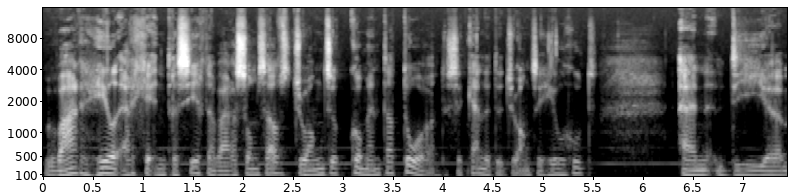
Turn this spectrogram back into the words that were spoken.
waren heel erg geïnteresseerd en waren soms zelfs Zhuangzi-commentatoren. Dus ze kenden de Zhuangzi heel goed. En die, ehm,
